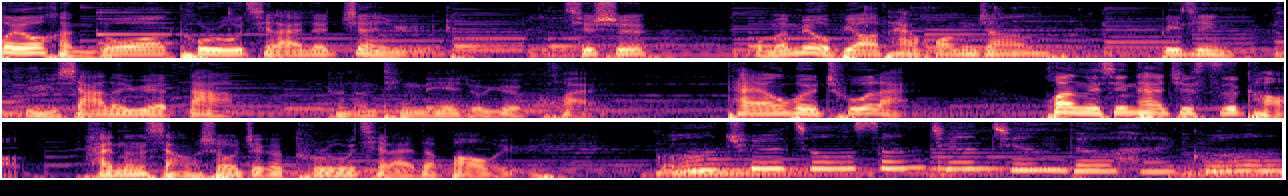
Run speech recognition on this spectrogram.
会有很多突如其来的阵雨，其实我们没有必要太慌张，毕竟雨下的越大，可能停的也就越快。太阳会出来，换个心态去思考，还能享受这个突如其来的暴雨。过去总算渐渐都还过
